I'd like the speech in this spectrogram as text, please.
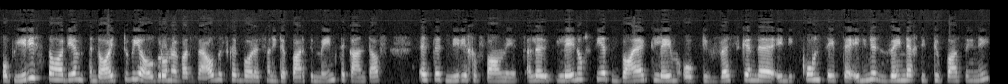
op hierdie stadium in daai twee hulpbronne wat wel beskikbaar is van die departement se kant af is dit nie die geval nie. Hulle lê nog steeds baie klem op die wiskunde en die konsepte en nie noodwendig die toepassing nie.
